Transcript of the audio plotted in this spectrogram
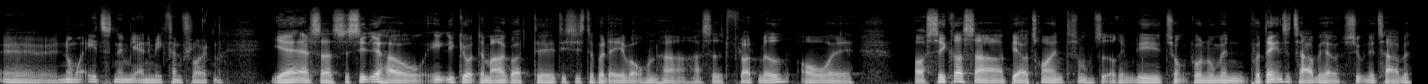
øh, nummer et, nemlig Annemiek van Vleuten. Ja, altså Cecilia har jo egentlig gjort det meget godt de, øh, de sidste par dage, hvor hun har, har siddet flot med og, øh, og sikret sig bjergetrøjen, som hun sidder rimelig tungt på nu. Men på dagens etape her, syvende etape,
